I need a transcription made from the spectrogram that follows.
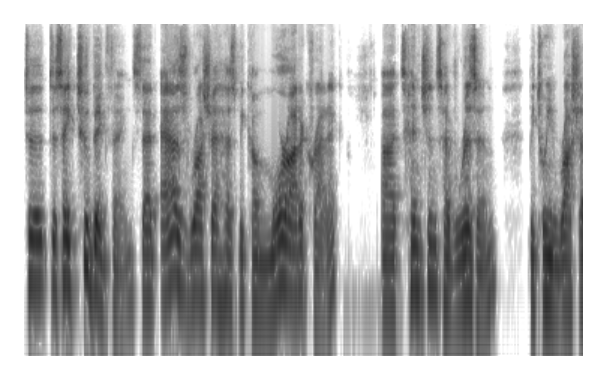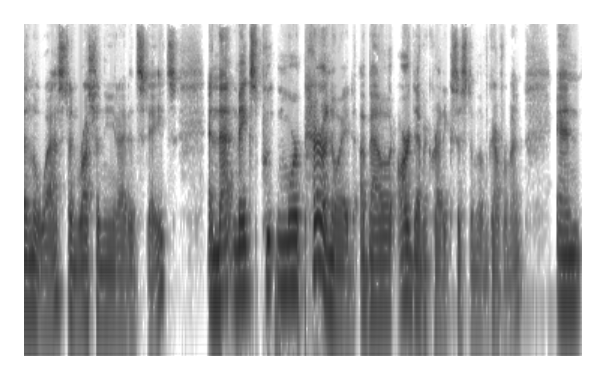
to, to say two big things that as Russia has become more autocratic, uh, tensions have risen between Russia and the West and Russia and the United States. And that makes Putin more paranoid about our democratic system of government. And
